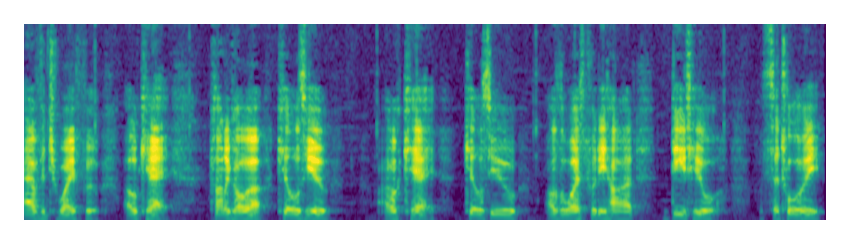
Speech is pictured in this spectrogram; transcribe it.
Average waifu. Okay. Kanagora kills you. Okay. Kills you, otherwise pretty hot. D2. Satori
